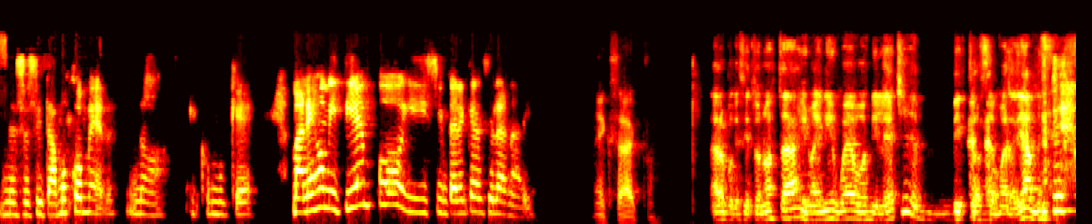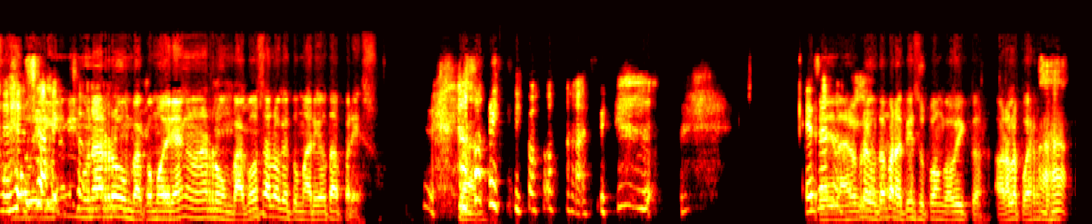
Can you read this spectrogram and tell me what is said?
necesitamos comer. No, es como que manejo mi tiempo y sin tener que decirle a nadie. Exacto. Claro, porque si tú no estás y no hay ni huevos ni leche, Víctor se muere de hambre. Como dirían en una rumba, como dirían en una rumba, cosa lo que tu marido está preso. Ay, Esa eh, la pregunta para ti, supongo, Víctor. Ahora la puedes responder. Ajá.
